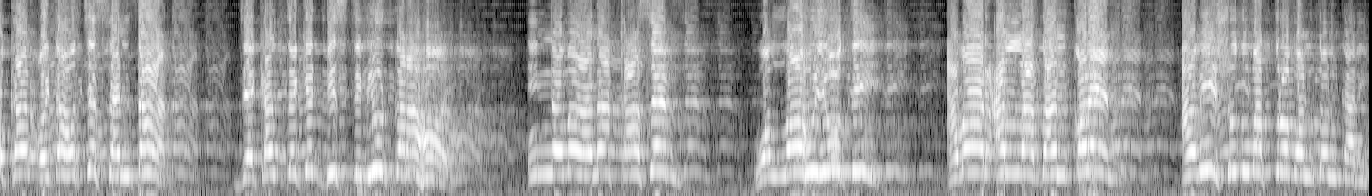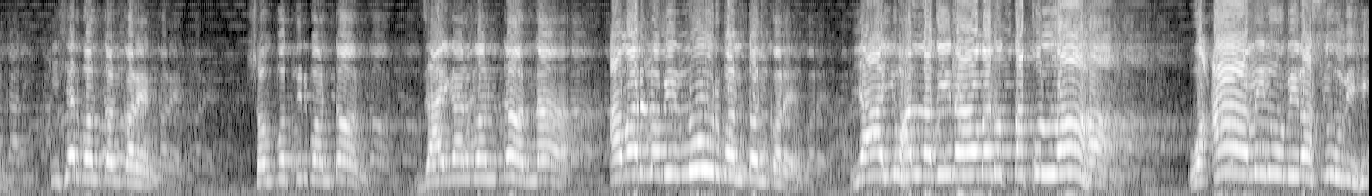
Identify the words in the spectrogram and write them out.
ওখান ওইটা হচ্ছে সেন্টার যেখান থেকে ডিস্ট্রিবিউট করা হয়। আনা কাসেম, ওয়াল্লাহু ইউতি, আমার আল্লাহ দান করেন। আমি শুধুমাত্র বন্টনকারী। কিসের বন্টন করেন? সম্পত্তির বন্টন, জায়গার বন্টন, না, আমার নবী নূর বন্টন করেন। ইয়া আইয়ুহাল্লাযীনা ওয়া আমিনু বিরাসূলিহি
